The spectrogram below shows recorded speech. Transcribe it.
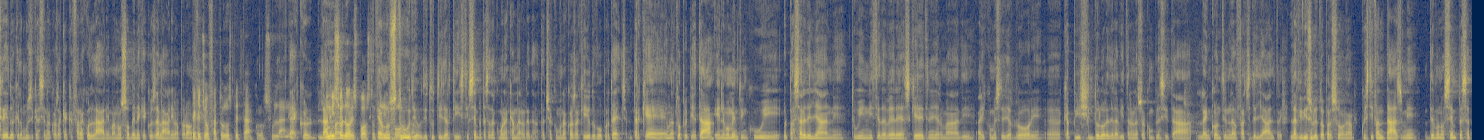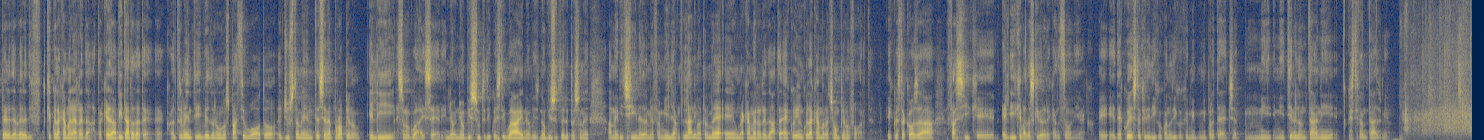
credo che la musica sia una cosa che ha a che fare con l'anima, non so bene che cos'è l'anima, però... Perché ci ho fatto uno spettacolo sull'anima. Ecco, non mi sono risposto. È uno studio di tutti gli artisti, è sempre pensata come una camera arredata, cioè come una cosa che io dovevo proteggere, perché è una tua proprietà e nel momento in cui col passare degli anni tu inizi ad avere scheletri negli armadi, hai commesso degli errori, eh, capisci il dolore della vita nella sua complessità, la incontri nella faccia degli altri, la vivi sulla tua persona, questi fantasmi devono sempre sapere che quella camera è arredata, che è abitata da te, ecco. altrimenti vedono uno spazio vuoto e giustamente se ne appropriano e lì sono guai seri. Ne ho, ne ho vissuti di questi guai, ne ho, ne ho vissuti delle persone a me vicine, della mia famiglia. L'anima per me è una camera arredata, ecco io in quella camera c'ho un pianoforte e questa cosa fa sì che è lì che vado a scrivere le canzoni. Ecco. Ed è questo che ti dico quando dico che mi, mi protegge, mi, mi tiene lontani questi fantasmi.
